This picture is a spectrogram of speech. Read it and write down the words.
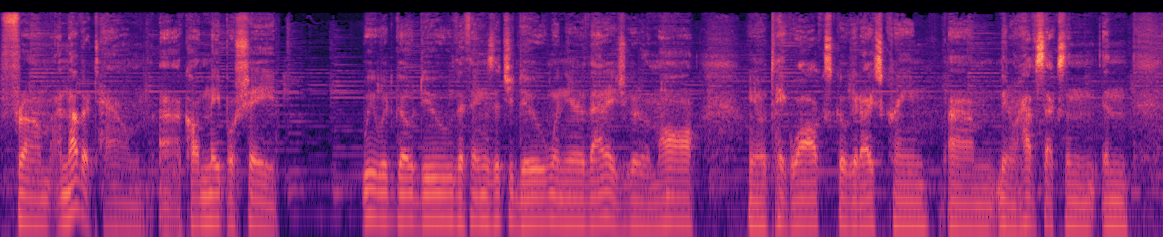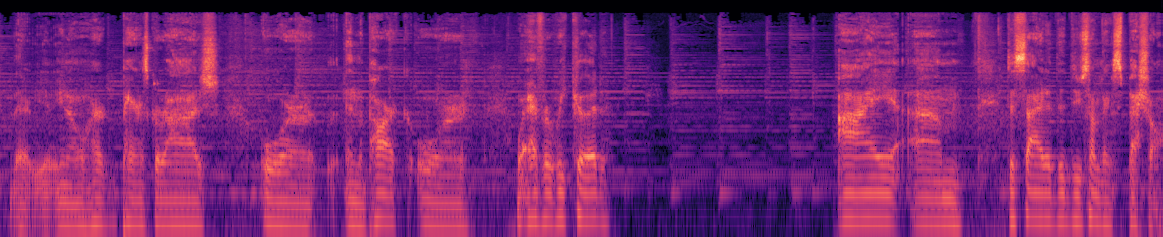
from another town uh, called Maple Shade. We would go do the things that you do when you're that age. You go to the mall, you know, take walks, go get ice cream, um, you know, have sex in in the, you know her parents' garage or in the park or wherever we could. I um, decided to do something special.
